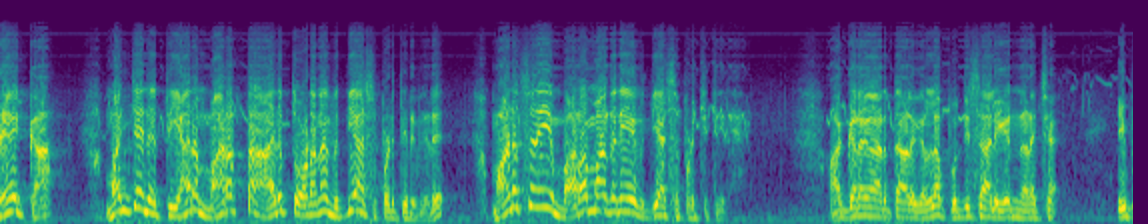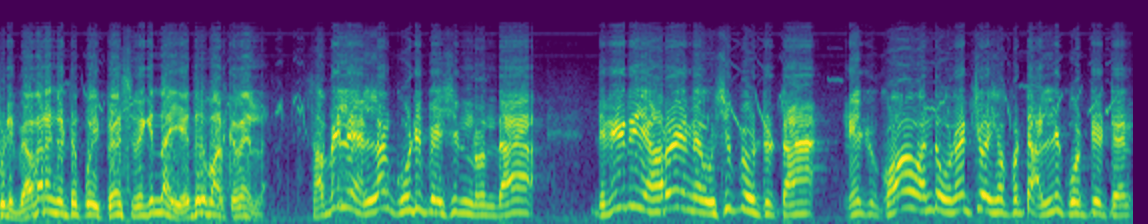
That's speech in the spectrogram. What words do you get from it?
தேக்கா? மஞ்ச நெத்தியான மரத்தை அறுத்த உடனே வித்தியாசப்படுத்திடுவீரு. மனுஷனையும் மரமாதனையே வித்தியாசப்படுத்திட்டீரு. அக்ரகாரத்த ஆளுகள்லாம் புத்திசாலிகள்னு நினைச்சேன். இப்படி விவரம் கட்டு போய் பேசுவீங்கன்னு நான் எதிர்பார்க்கவே இல்லை. சபையில எல்லாம் கூடி பேசிட்டு இருந்தா திடீர்னு யாரோ என்னை உசுப்பி விட்டுட்டா எனக்கு கோவம் வந்து உணர்ச்சி வசப்பட்டு அள்ளி கொட்டிட்டேன்.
